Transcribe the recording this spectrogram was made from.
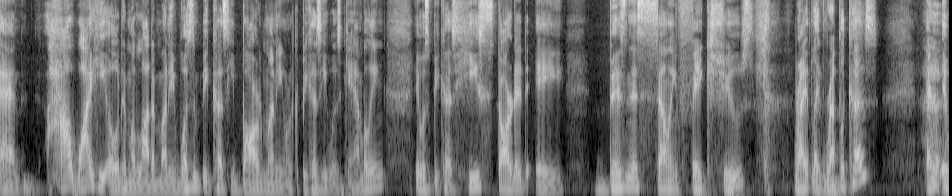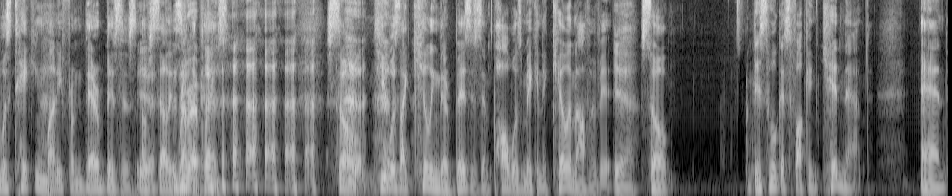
And how why he owed him a lot of money wasn't because he borrowed money or because he was gambling. It was because he started a business selling fake shoes, right? Like replicas. And it was taking money from their business of selling It's replicas. so he was like killing their business, and Paul was making a killing off of it. Yeah. So this fool gets fucking kidnapped, and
